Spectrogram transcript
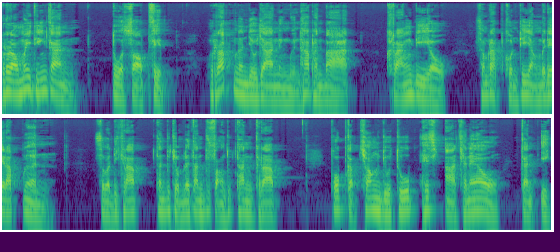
เราไม่ทิ้งกัน ตรวจสอบสิทธิ์ รับเงินเยียวยา 15,000 บาท ครั้งเดียวสำหรับคนที่ยังไม่ได้รับเงิน สวัสดีครับ ท่านผู้ชมและท่านผู้ฟังทุกท่านครับ พบกับช่อง YouTube HR Channel กันอีก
